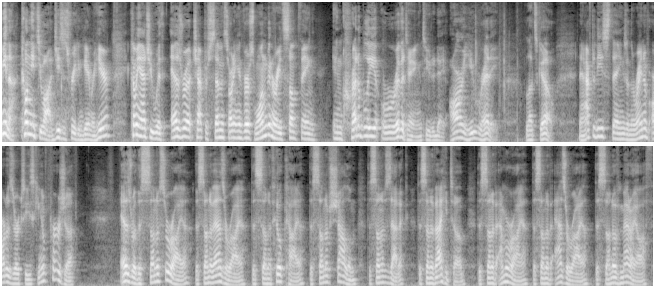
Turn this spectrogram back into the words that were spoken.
Mina, konnichiwa, Jesus Freaking Gamer here, coming at you with Ezra chapter 7, starting in verse 1. I'm going to read something incredibly riveting to you today. Are you ready? Let's go. Now, after these things, in the reign of Artaxerxes, king of Persia, Ezra the son of Seraiah, the son of Azariah, the son of Hilkiah, the son of Shallum, the son of Zadok, the son of Ahitub, the son of Amariah, the son of Azariah, the son of Meraioth,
